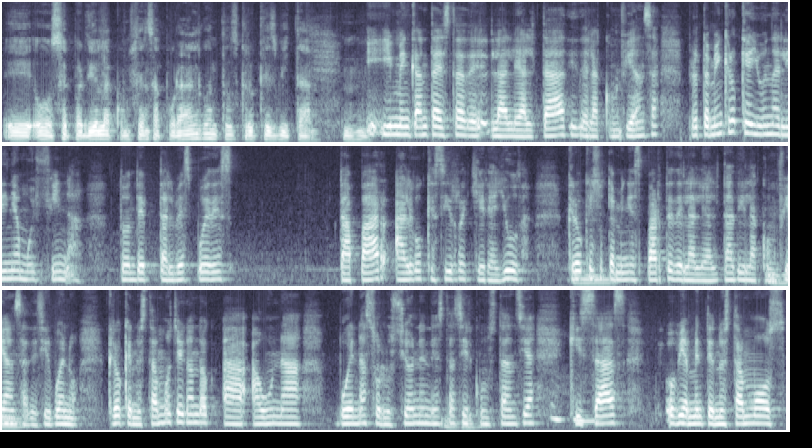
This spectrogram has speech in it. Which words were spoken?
eh, o se perdió la confianza por algo, entonces creo que es vital. y, me encanta esta de la lealtad y de la confianza, pero también creo que hay una línea muy fina donde tal vez puedes tapar algo que sí requiere ayuda. Creo que eso mm. también es parte de la lealtad y la confianza, decir, bueno, creo que no estamos llegando a, una buena solución en esta circunstancia, quizás obviamente no estamos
